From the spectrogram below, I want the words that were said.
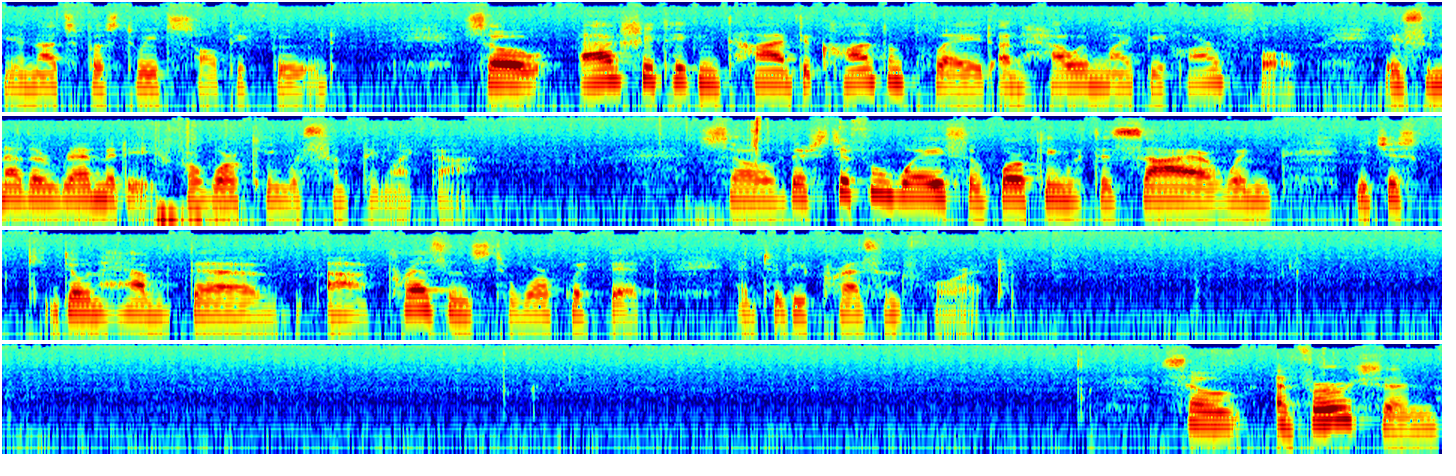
You're not supposed to eat salty food. So actually taking time to contemplate on how it might be harmful is another remedy for working with something like that. So there's different ways of working with desire when you just don't have the uh, presence to work with it and to be present for it. So, aversion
